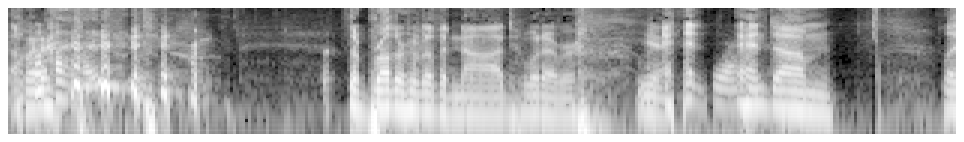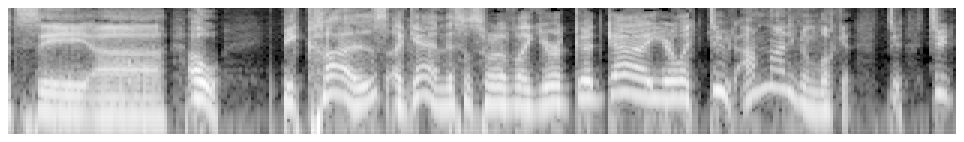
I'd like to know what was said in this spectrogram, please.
But, uh, the Brotherhood of the Nod, whatever. yeah, and, Yeah. and um let's see uh oh because again this is sort of like you're a good guy you're like dude i'm not even looking dude, dude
